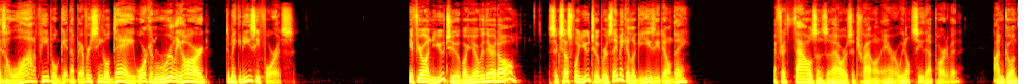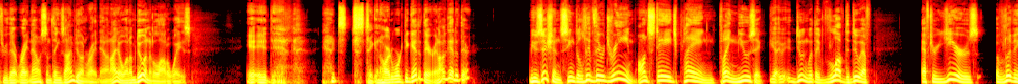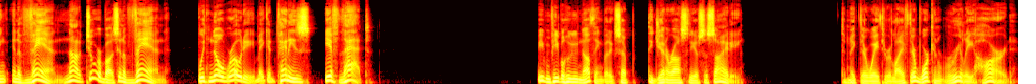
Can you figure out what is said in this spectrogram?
There's a lot of people getting up every single day, working really hard to make it easy for us. If you're on YouTube, are you over there at all? Successful YouTubers, they make it look easy, don't they? After thousands of hours of trial and error, we don't see that part of it. I'm going through that right now, some things I'm doing right now, and I know what I'm doing in a lot of ways. It, it it's just taking hard work to get it there, and I'll get it there. Musicians seem to live their dream on stage, playing, playing music, doing what they've loved to do after, after years of living in a van, not a tour bus, in a van with no roadie, making pennies, if that. Even people who do nothing but accept the generosity of society to make their way through life, they're working really hard.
